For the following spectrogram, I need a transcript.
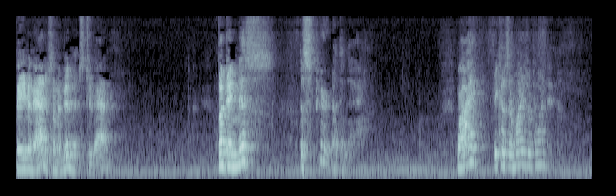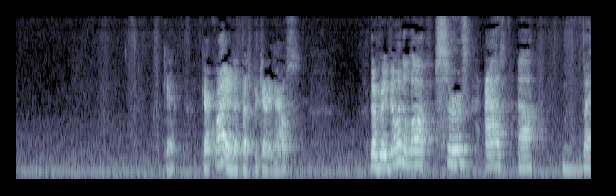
They even added some amendments to that. But they miss the spirit of the law. Why? Because their minds were blinded. Okay? Got quiet in the Presbyterian house. The revealing the law serves as a veil.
